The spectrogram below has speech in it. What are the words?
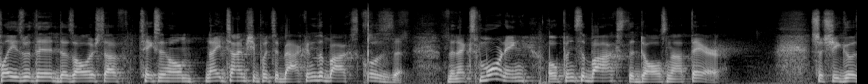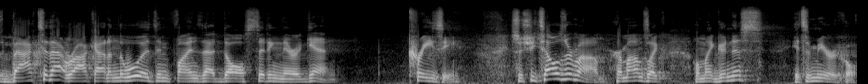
plays with it, does all her stuff, takes it home. Nighttime, she puts it back into the box, closes it. The next morning, opens the box, the doll's not there. So she goes back to that rock out in the woods and finds that doll sitting there again. Crazy. So she tells her mom. Her mom's like, oh my goodness, it's a miracle.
